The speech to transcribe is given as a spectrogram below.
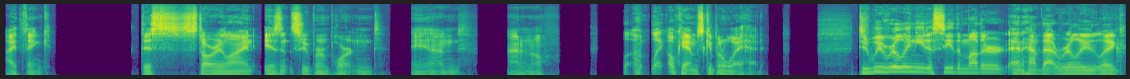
I think this storyline isn't super important and I don't know. Um, like okay, I'm skipping way ahead. Did we really need to see the mother and have that really like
